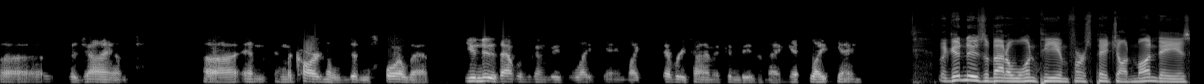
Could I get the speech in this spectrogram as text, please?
uh, the Giants, uh, and and the Cardinals didn't spoil that. You knew that was going to be the late game. Like every time, it can be the late game. The good news about a 1 p.m. first pitch on Monday is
